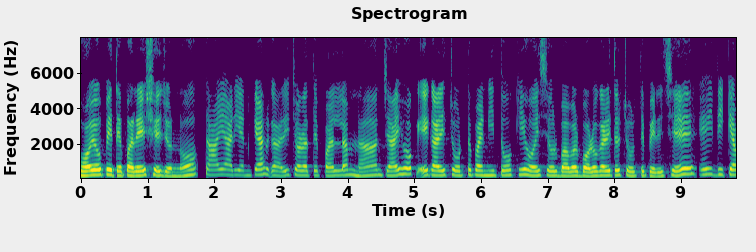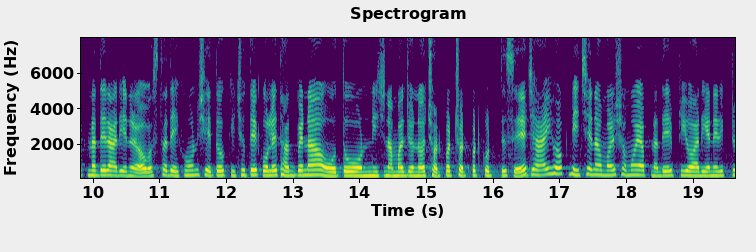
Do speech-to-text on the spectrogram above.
ভয়ও পেতে পারে সেজন্য। তাই আরিয়ানকে আর গাড়ি চড়াতে পারলাম না। যাই হোক এই গাড়ি চড়তে পারিনি তো, কি হয়েছে? ওর বাবার বড় গাড়িতে চড়তে পেরেছে। এই দিকে আপনাদের আরিয়ানের অবস্থা দেখুন, সে তো কিছুতে কোলে থাকবে না। ও তো নিচে নামার জন্য ছটপট ছটপট করতেছে। যাই হোক, নিচে নামার সময় আপনাদের প্রিয় আরিয়ানের একটু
